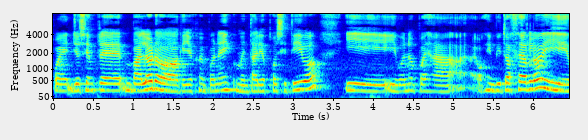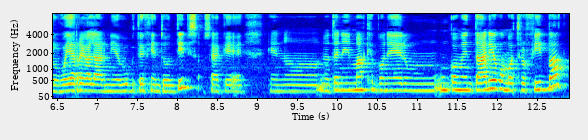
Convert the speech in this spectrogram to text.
pues yo siempre valoro a aquellos que me ponéis comentarios positivos y, bueno, pues os invito a hacerlo y os voy a regalar mi ebook de 101 tips, o sea que, no, tenéis más que poner un, comentario con vuestro feedback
